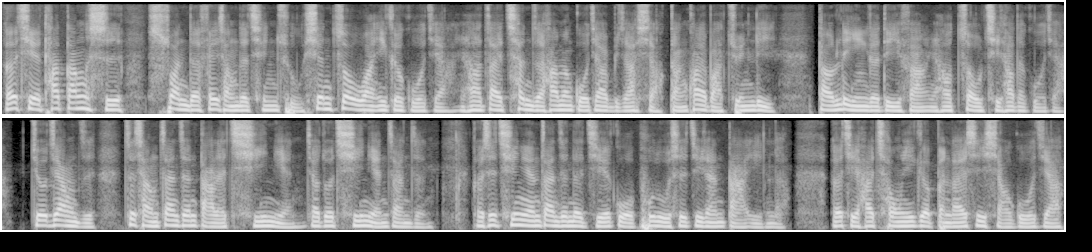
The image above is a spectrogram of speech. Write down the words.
而且他当时算得非常的清楚，先揍完一个国家，然后再趁着他们国家比较小，赶快把军力到另一个地方，然后揍其他的国家。就这样子，这场战争打了七年，叫做七年战争。可是七年战争的结果，普鲁士竟然打赢了，而且还从一个本来是小国家，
